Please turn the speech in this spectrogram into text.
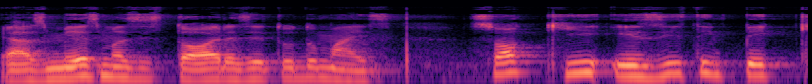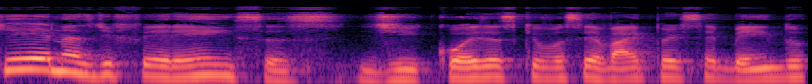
as mesmas histórias e tudo mais. Só que existem pequenas diferenças de coisas que você vai percebendo.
